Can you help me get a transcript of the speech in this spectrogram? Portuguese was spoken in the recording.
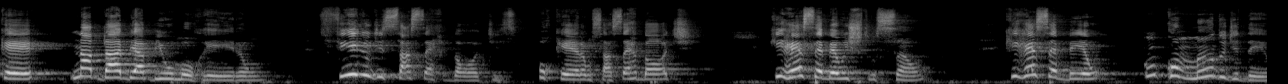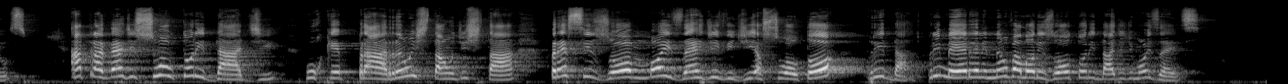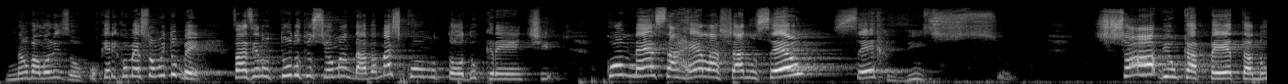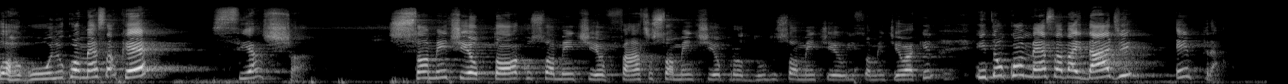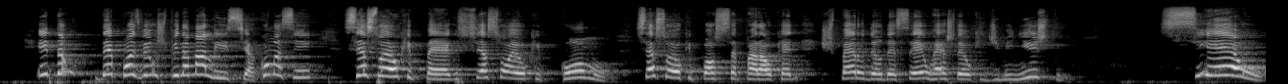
Porque Nadab e Abiú morreram, filho de sacerdotes, porque era um sacerdote, que recebeu instrução, que recebeu um comando de Deus, através de sua autoridade, porque para Arão estar onde está, precisou Moisés dividir a sua autoridade. Primeiro, ele não valorizou a autoridade de Moisés. Não valorizou, porque ele começou muito bem, fazendo tudo que o Senhor mandava, mas como todo crente, começa a relaxar no seu serviço. Sobe um capeta no orgulho, começa o quê? Se achar. Somente eu toco, somente eu faço, somente eu produzo, somente eu isso, somente eu aquilo. Então começa a vaidade entrar. Então, depois vem o espírito da malícia. Como assim? Se é só eu que pego, se é só eu que como, se é só eu que posso separar o que é, espero Deus descer, o resto é eu que administro. Se eu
